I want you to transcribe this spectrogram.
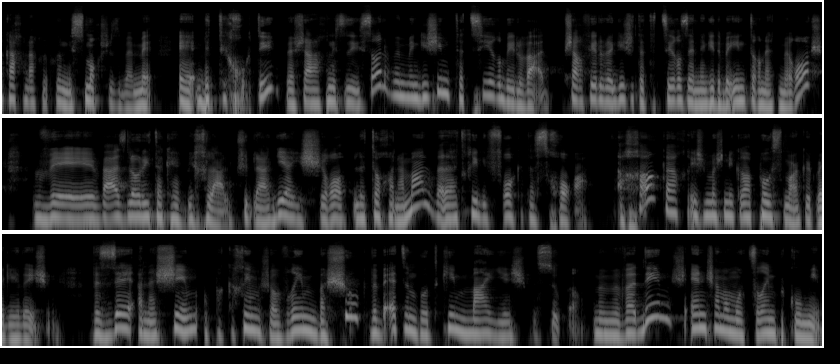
וכך אנחנו יכולים לסמוך שזה באמת אה, בטיחותי, ואפשר להכניס את זה לישראל, ומגישים תצהיר בלבד. אפשר אפילו להגיש את התצהיר הזה נגיד באינטרנט מראש, ו... ואז לא להתעכב בכלל, פשוט להגיע ישירות לתוך הנמל ולהתחיל לפרוק את הסחורה. אחר כך יש מה שנקרא post-market regulation, וזה אנשים או פקחים שעוברים בשוק ובעצם בודקים מה יש בסופר, ומוודאים שאין שם מוצרים פגומים.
